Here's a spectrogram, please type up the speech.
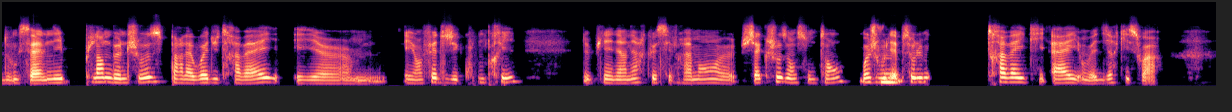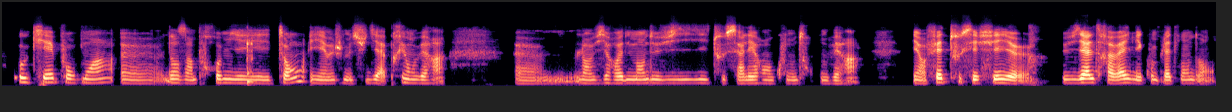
donc ça a amené plein de bonnes choses par la voie du travail et et en fait, j'ai compris depuis l'année dernière que c'est vraiment, chaque chose en son temps. Moi, je voulais Mmh. absolument travail qui aille, on va dire, qui soit OK pour moi, heu, dans un premier temps et heu, je me suis dit: «Après, on verra». Hem, l'environnement de vie, tout ça, les rencontres, on verra et en fait, tout s'est fait, via le travail, mais complètement dans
